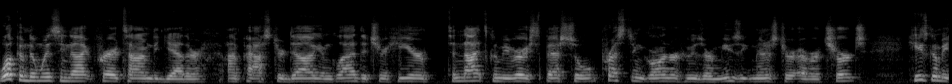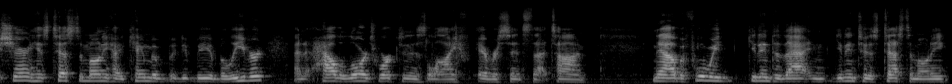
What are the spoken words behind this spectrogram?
Welcome to Wednesday night prayer time together. I'm Pastor Doug. I'm glad that you're here. Tonight's going to be very special. Preston Garner, who's our music minister of our church, he's going to be sharing his testimony, how he came to be a believer, and how the Lord's worked in his life ever since that time. Now, before we get into that and get into his testimony,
